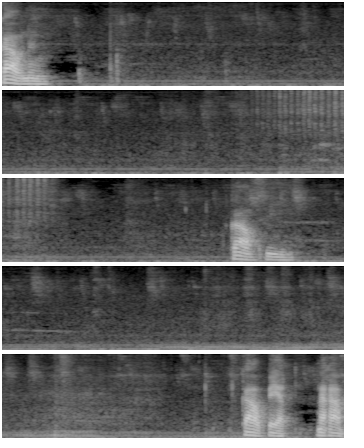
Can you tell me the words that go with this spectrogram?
เก้าหนึ่งเก้าสี่เก้าแปดนะครับ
